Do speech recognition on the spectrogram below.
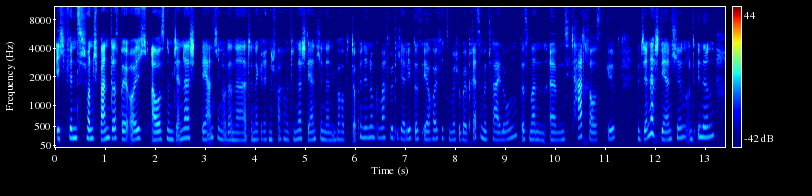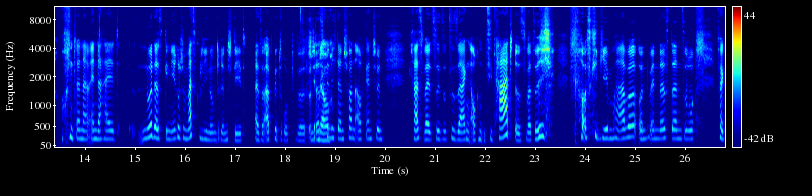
Ich finde es schon spannend, dass bei euch aus einem Gender-Sternchen oder einer gendergerechten Sprache mit Gender-Sternchen dann überhaupt die Doppelnennung gemacht wird. Ich erlebe das eher häufig zum Beispiel bei Pressemitteilungen, dass man ähm, ein Zitat rausgibt mit Gender-Sternchen und innen und dann am Ende halt nur das generische Maskulinum drin steht, also abgedruckt wird. Stimmt und das finde ich dann schon auch ganz schön krass, weil es sozusagen auch ein Zitat ist, was ich rausgegeben habe. Und wenn das dann so ver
